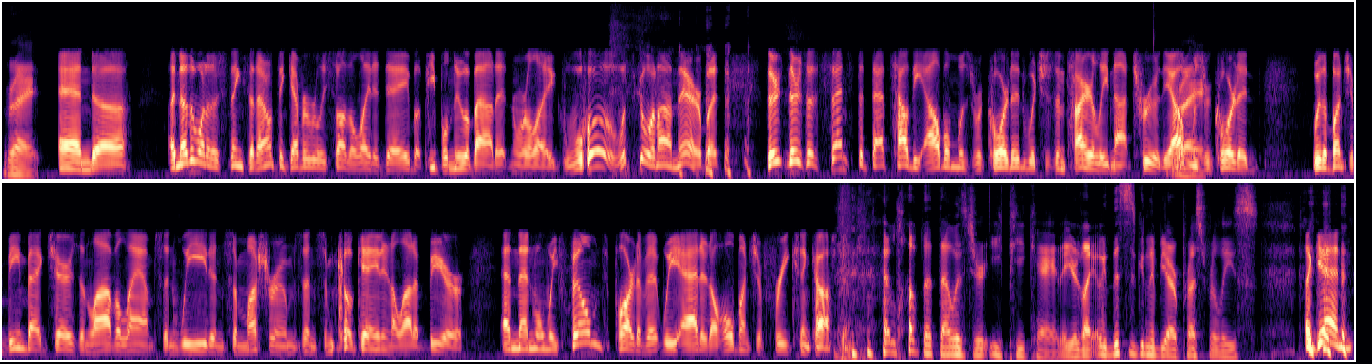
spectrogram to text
Right. And uh, another one of those things that I don't think ever really saw the light of day, but people knew about it and were like, "Whoa, what's going on there?" But there, there's a sense that that's how the album was recorded, which is entirely not true. The album was recorded with a bunch of beanbag chairs and lava lamps and weed and some mushrooms and some cocaine and a lot of beer. And then when we filmed part of it, we added a whole bunch of freaks in costumes. I love that that was your EPK. That you're like, "Oh, this is going to be our press release. Again,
